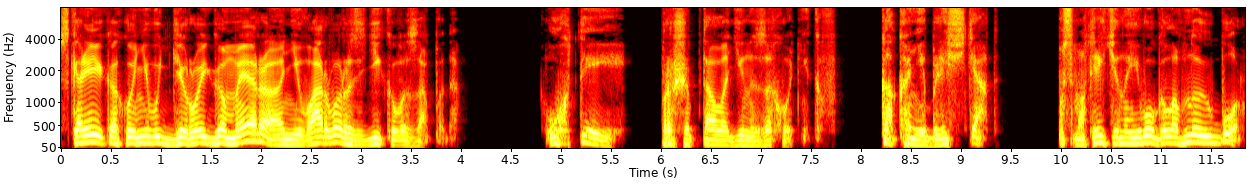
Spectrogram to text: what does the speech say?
Скорее, какой-нибудь герой Гомера, а не варвар с Дикого Запада. «Ух ты!» — прошептал один из охотников. «Как они блестят! Посмотрите на его головной убор,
